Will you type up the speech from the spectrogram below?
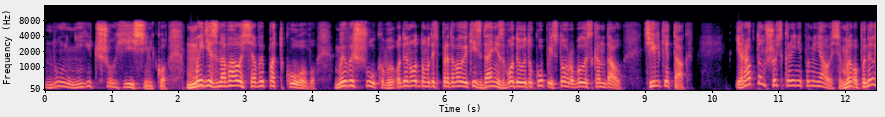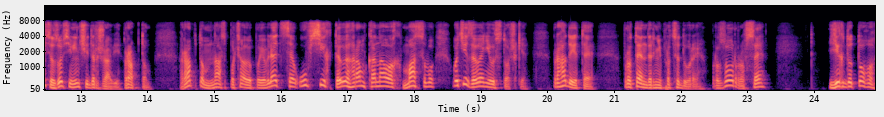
Ну нічогісінько. Ми дізнавалися випадково. Ми вишукували, один одному десь передавали якісь дані, зводили докупи і з того робили скандал. Тільки так. І раптом щось в країні помінялося. Ми опинилися в зовсім іншій державі. Раптом. Раптом нас почали появлятися у всіх телеграм-каналах масово оті зелені листочки. Пригадуєте про тендерні процедури? Прозоро, все. Їх до того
